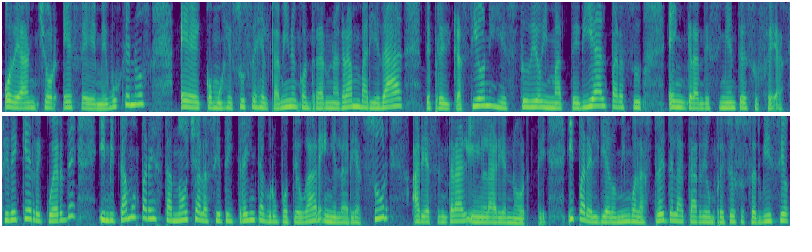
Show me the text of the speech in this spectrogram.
o de Anchor FM. Búsquenos eh, como Jesús es el camino, encontrar una gran variedad de predicaciones y estudio y material para su engrandecimiento de su fe. Así de que recuerde, invitamos para esta noche a las 7 y 30 grupos de hogar en el área sur, área central y en el área norte. Y para el día domingo a las 3 de la tarde un precioso servicio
